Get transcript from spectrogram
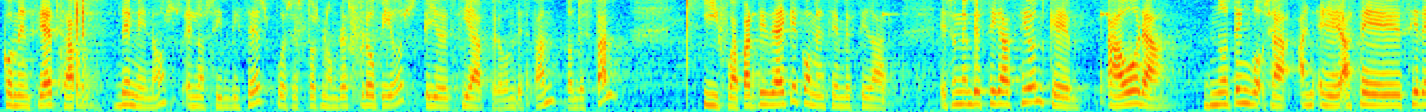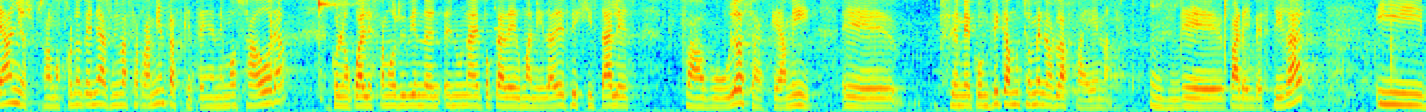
comencé a echar de menos en los índices pues estos nombres propios que yo decía, pero ¿dónde están? ¿Dónde están? Y fue a partir de ahí que comencé a investigar. Es una investigación que ahora no tengo, o sea, eh, hace siete años pues a lo mejor no tenía las mismas herramientas que tenemos ahora, con lo cual estamos viviendo en, en una época de humanidades digitales fabulosa, que a mí eh, se me complica mucho menos la faena eh, para investigar. Y,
